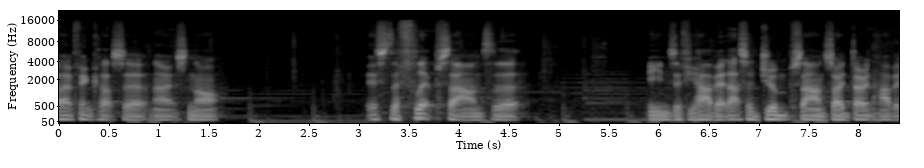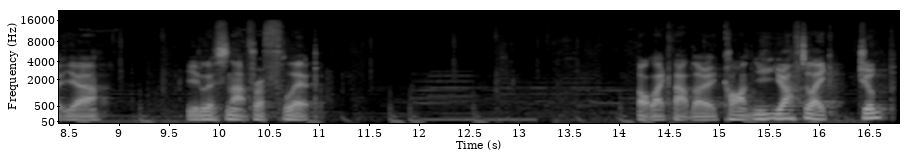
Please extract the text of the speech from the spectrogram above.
I don't think that's it. No, it's not. It's the flip sound that means if you have it. That's a jump sound, so I don't have it, yeah. You listen out for a flip. Not like that though. It can't. You, you have to like jump,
